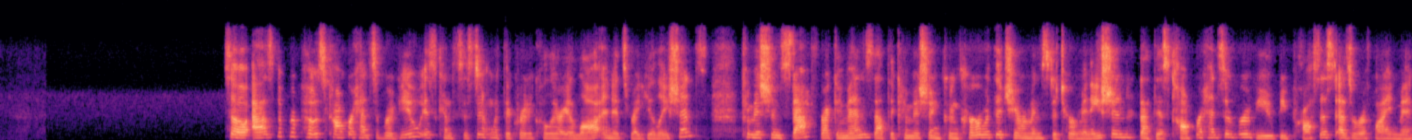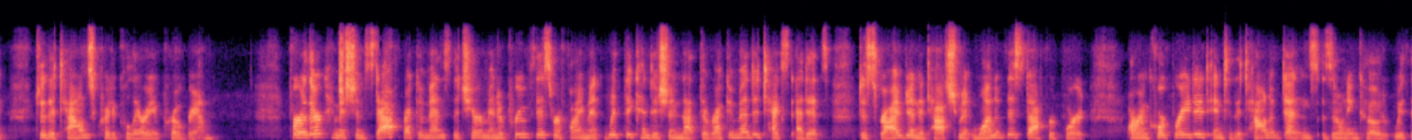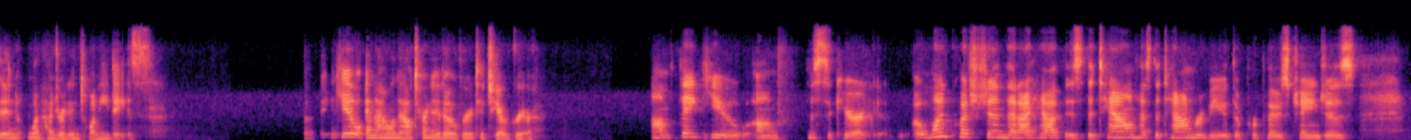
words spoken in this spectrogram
So as the proposed comprehensive review is consistent with the critical area law and its regulations, commission staff recommends that the commission concur with the chairman's determination that this comprehensive review be processed as a refinement to the town's critical area program. Further, commission staff recommends the chairman approve this refinement with the condition that the recommended text edits described in attachment one of this staff report are incorporated into the town of Denton's zoning code within 120 days. So thank you, and I will now turn it over to Chair Greer. Um, thank you, um, Ms. Secure. Uh, one question that I have is the town, has the town reviewed the proposed changes?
